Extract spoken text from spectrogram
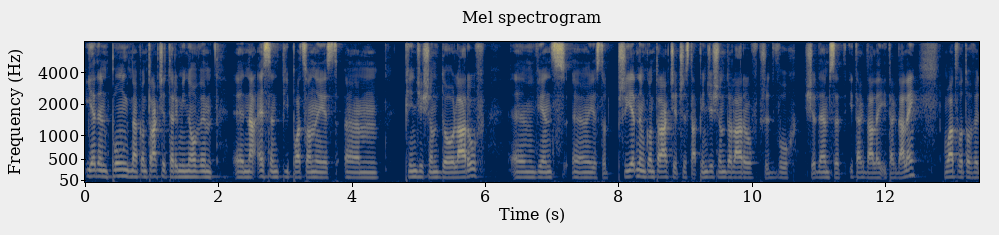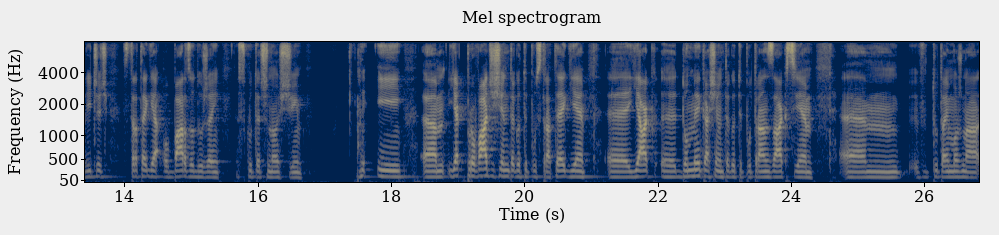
jeden punkt na kontrakcie terminowym na S&P płacony jest em, 50 dolarów, więc jest to przy jednym kontrakcie 350 dolarów, przy dwóch 700 i tak dalej, i tak dalej. Łatwo to wyliczyć. Strategia o bardzo dużej skuteczności i jak prowadzi się tego typu strategie, e, jak e, domyka się tego typu transakcje. Tutaj można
